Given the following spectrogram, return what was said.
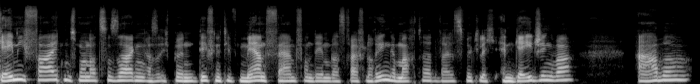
gamified, muss man dazu sagen. Also ich bin definitiv mehr ein Fan von dem, was Ralph Lauren gemacht hat, weil es wirklich engaging war. Aber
